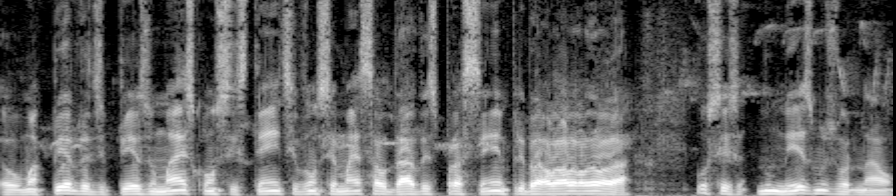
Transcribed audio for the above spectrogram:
uma perda de peso mais consistente, vão ser mais saudáveis para sempre, blá blá blá blá. Ou seja, no mesmo jornal,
